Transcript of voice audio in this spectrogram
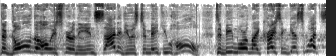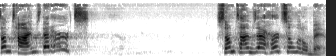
The goal of the Holy Spirit on the inside of you is to make you whole, to be more like Christ. And guess what? Sometimes that hurts. Sometimes that hurts a little bit.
